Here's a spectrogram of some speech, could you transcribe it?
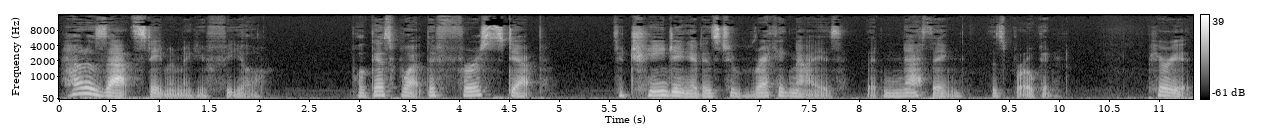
How does that statement make you feel? Well, guess what? The first step to changing it is to recognize that nothing is broken. Period.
